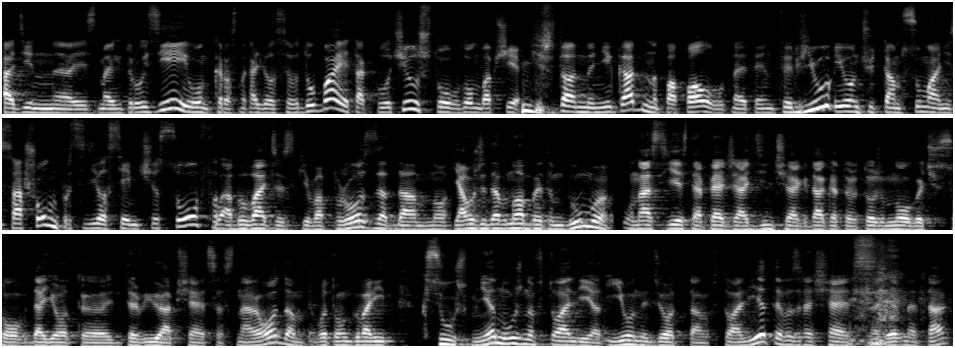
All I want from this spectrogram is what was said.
Один э, из моих друзей, он как раз находился в Дубае, и так получилось, что вот он вообще нежданно-негаданно попал вот на это интервью, и он чуть там с ума не сошел, он просидел 7 часов. Обывательский вопрос задам, но я уже давно об этом думаю. У нас есть, опять же, один человек, да, который тоже много часов дает э, интервью, общается с народом. Вот он говорит, Ксюш, мне нужно в туалет. И он идет там в туалет и возвращается, наверное, так?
